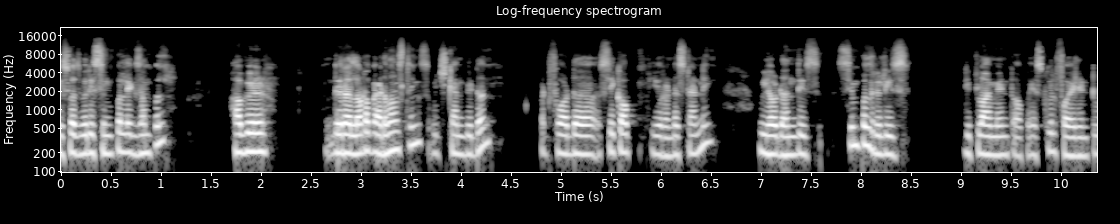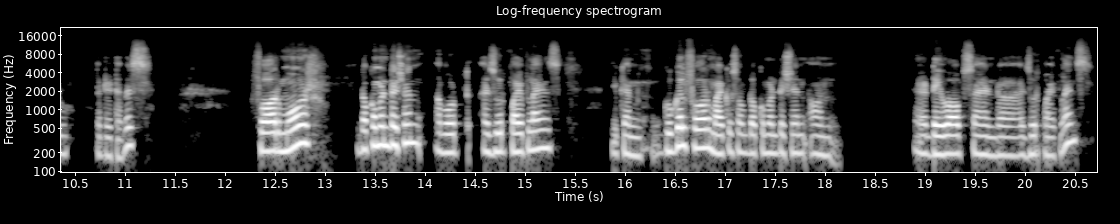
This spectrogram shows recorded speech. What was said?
This was a very simple example. However, there are a lot of advanced things which can be done, but for the sake of your understanding, we have done this simple release deployment of SQL file into the database. For more documentation about Azure pipelines, you can Google for Microsoft documentation on uh, DevOps and uh, Azure pipelines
